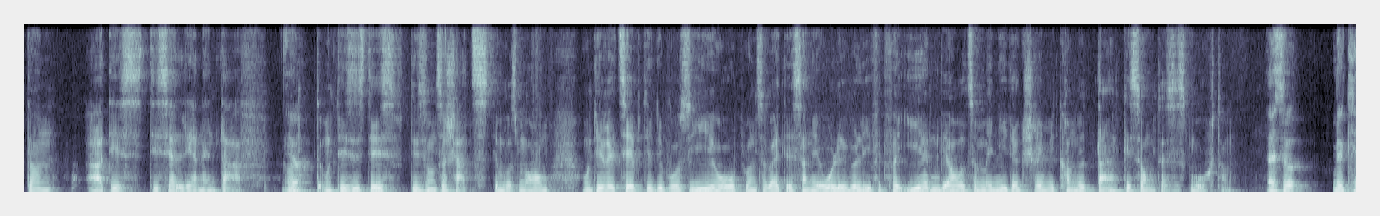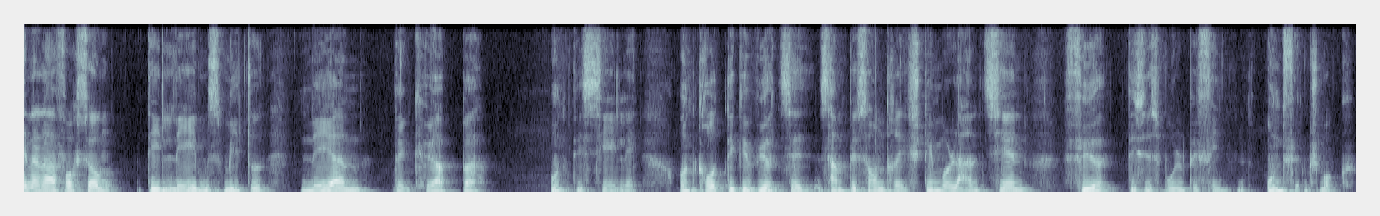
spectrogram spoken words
dann auch das, das erlernen darf. Ja. Und, und, das, ist das, das ist unser Schatz, den was wir haben. Und die Rezepte, die was ich habe und so weiter, die sind ja alle überliefert. Von irgendwer hat es einmal niedergeschrieben. Ich kann nur Danke sagen, dass sie es gemacht haben. Also, wir können einfach sagen, die Lebensmittel nähren den Körper und die Seele. Und gerade die Gewürze sind besondere Stimulantien für dieses Wohlbefinden und für den Geschmack.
